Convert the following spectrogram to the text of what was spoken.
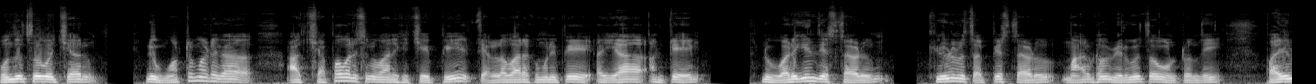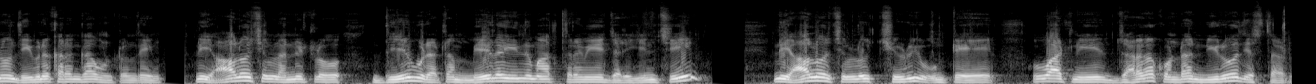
పొందుతూ వచ్చారు? నువ్వు మొట్టమొదటిగా ఆ చెప్పవలసిన వానికి చెప్పి తెల్లవారకు మునిపే అయ్యా అంటే నువ్వు అడిగింది ఇస్తాడు కీడును తప్పిస్తాడు మార్గం వెలుగుతూ ఉంటుంది పయనం దీవెనకరంగా ఉంటుంది. నీ ఆలోచనలన్నిట్లో దేవుడట మేలైంది మాత్రమే జరిగించి నీ ఆలోచనలు చెడు ఉంటే వాటిని జరగకుండా నిరోధిస్తాడు.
